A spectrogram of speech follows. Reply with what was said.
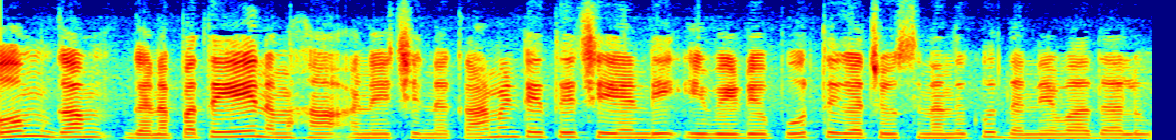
ఓం గం గణపతయే నమ అనే చిన్న కామెంట్ అయితే చేయండి. ఈ వీడియో పూర్తిగా చూసినందుకు ధన్యవాదాలు.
